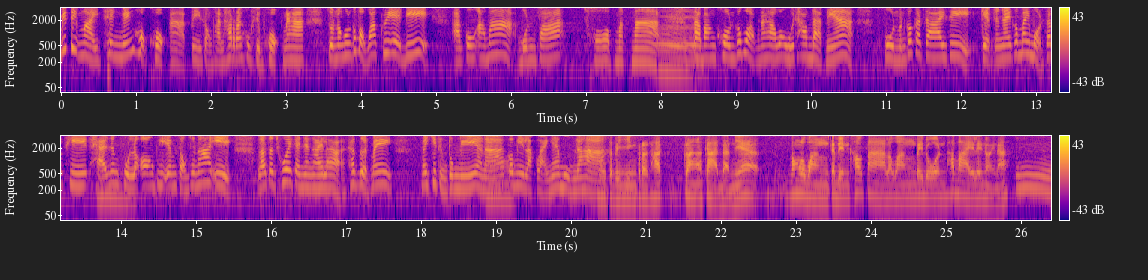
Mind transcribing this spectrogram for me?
มิติใหม่เชงเม้ง 66 อะปี 2566 นะคะ ส่วนบางคนก็บอกว่าครีเอทดีอากงอาม่าบนฟ้าชอบมากเออๆแต่บางคนก็บอกนะคะว่าอุ้ยทำแบบเนี้ยฝุ่นมันก็กระจายสิ เก็บยังไงก็ไม่หมดสักที แถมยังฝุ่นละออง PM 2.5 อีก แล้วจะช่วยกันยังไงล่ะ ถ้าเกิดไม่ไม่คิดถึงตรงนี้อะนะ ก็มีหลากหลายแง่มุมนะคะเออแต่ไปยิงประทัดกลางอากาศแบบเนี้ยต้องระวังกระเด็นเข้าตาระวังไปโดนผ้าใบอะไรหน่อยนะอืม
